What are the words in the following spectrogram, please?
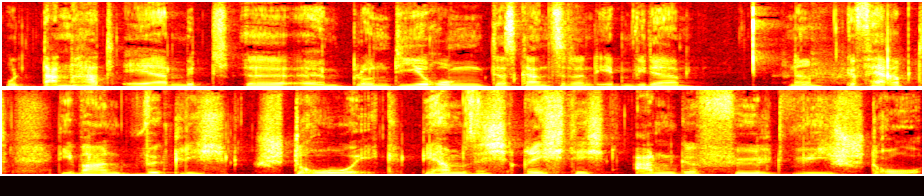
Und dann hat er mit äh, äh Blondierung das Ganze dann eben wieder ne, gefärbt, die waren wirklich strohig. Die haben sich richtig angefühlt wie Stroh.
